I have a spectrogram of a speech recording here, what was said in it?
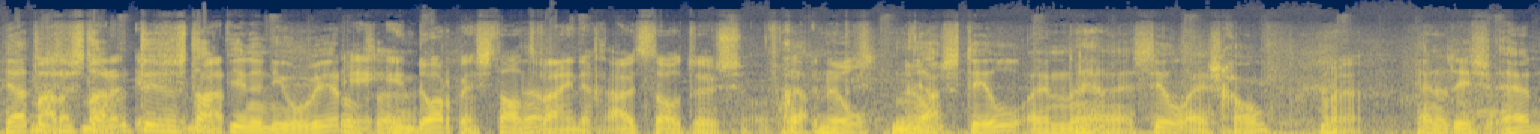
Ja, het, is, een stap- het is een stapje in een nieuwe wereld. In, in dorp en stad Ja. weinig uitstoot dus. Of Ja. nul. Ja, stil en, eh, stil en schoon. Ja. En het is, hè,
